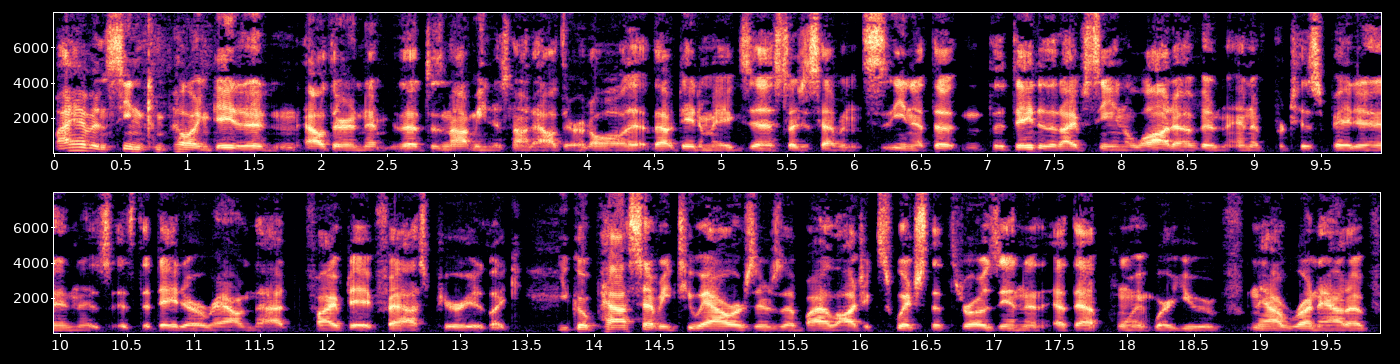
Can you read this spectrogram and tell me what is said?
I haven't seen compelling data out there, and that, does not mean it's not out there at all. That, that, data may exist. I just haven't seen it. The the data that I've seen a lot of and, and have participated in is, is the data around that five day fast period. Like you go past 72 hours, there's a biologic switch that throws in at, at that point where you've now run out of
